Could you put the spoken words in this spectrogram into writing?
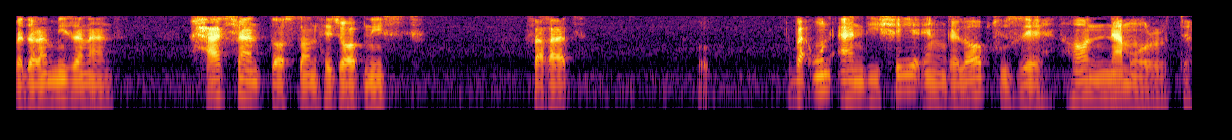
و دارن می‌زنند. هرچند داستان هجاب نیست. فقط. خب. و اون اندیشه انقلاب تو ذهن ها نمرد.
